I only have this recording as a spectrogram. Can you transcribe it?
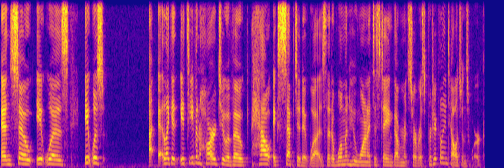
And so it was it was like it, it's even hard to evoke how accepted it was that a woman who wanted to stay in government service, particularly intelligence work,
